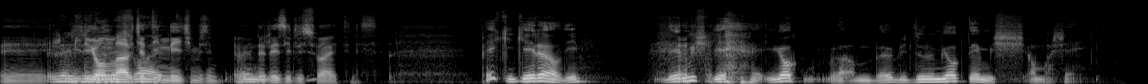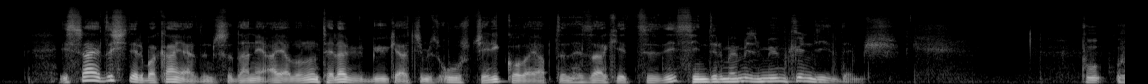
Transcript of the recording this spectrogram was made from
e, Rezil milyonlarca dinleyicimizin önünde Ön- rezil rüsva ettiniz. Peki geri alayım. Demiş ki yok böyle bir durum yok demiş ama şey. İsrail Dışişleri Bakan Yardımcısı Dani Ayalon'un Tel Aviv Büyükelçimiz Oğuz Çelikkol'a yaptığı nezaketsizliği sindirmemiz mümkün değil demiş. Bu e,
